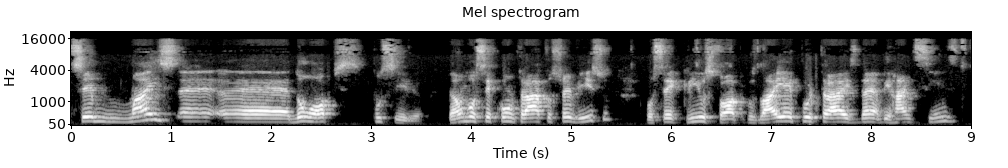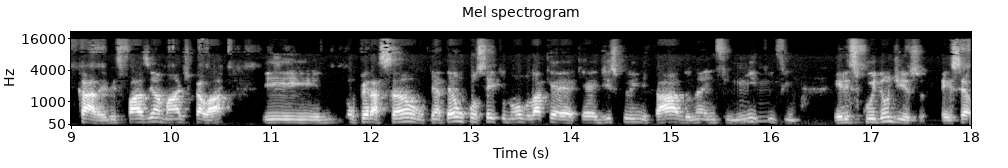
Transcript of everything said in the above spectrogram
ser mais é, do ops possível. Então você contrata o serviço, você cria os tópicos lá e aí por trás, né, behind scenes, cara, eles fazem a mágica lá e operação, tem até um conceito novo lá que é, que é disco limitado, né, infinito, uhum. enfim eles cuidam disso. Esse é,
